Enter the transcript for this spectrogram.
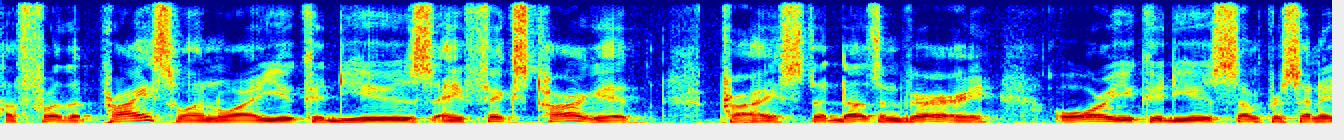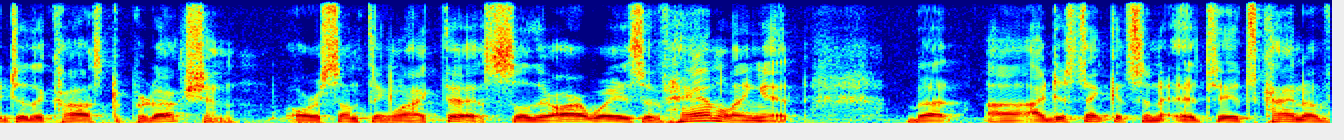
Uh, for the price one, why you could use a fixed target price that doesn't vary, or you could use some percentage of the cost of production, or something like this. So there are ways of handling it. But uh, I just think it's an it's it's kind of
